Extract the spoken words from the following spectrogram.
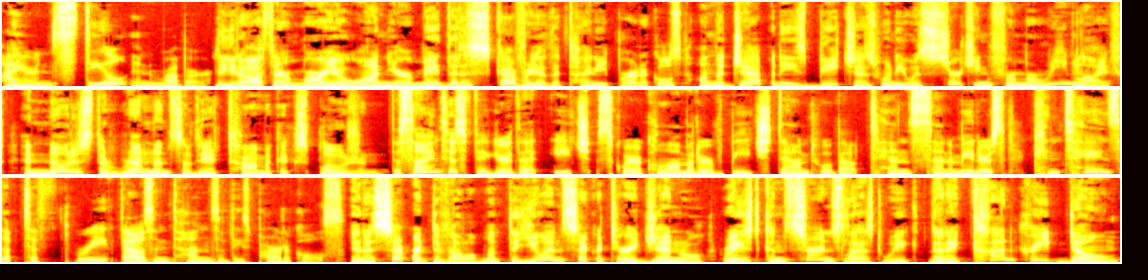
iron, steel, and rubber. Lead author Mario Wannier made the discovery of the tiny particles on the Japanese beaches when he was searching for marine life and noticed the remnants of the atomic explosion. The scientists figure that each square kilometer of beach down to about 10 centimeters contains up to 3,000 tons of these particles. In a separate development, the UN Secretary General raised concerns last week that a concrete dome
